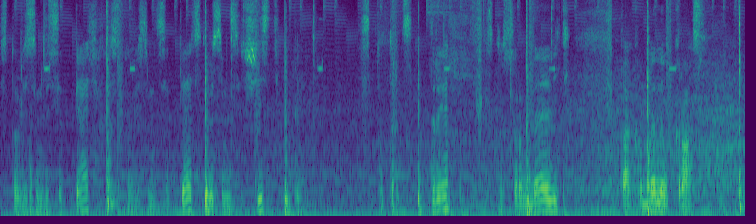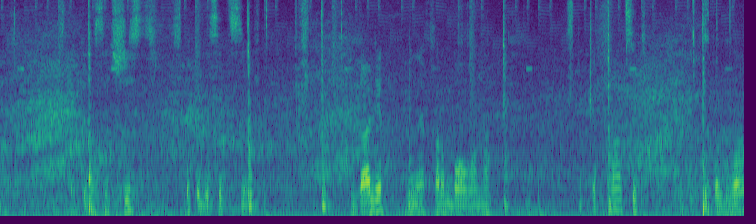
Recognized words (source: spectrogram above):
185, 185, 186, 133, 149. Так, робили вкрас. 156, 157. Далі не фарбовано. 115, 102,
